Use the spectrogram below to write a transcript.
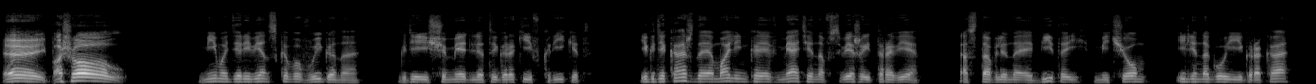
«Эй, пошел!» Мимо деревенского выгона, где еще медлят игроки в крикет, и где каждая маленькая вмятина в свежей траве, оставленная битой, мечом или ногой игрока,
